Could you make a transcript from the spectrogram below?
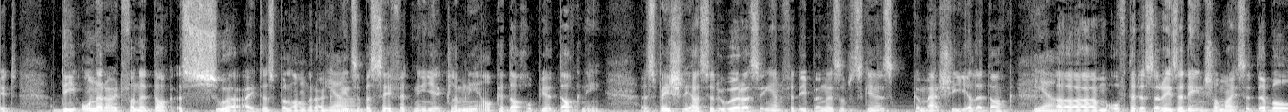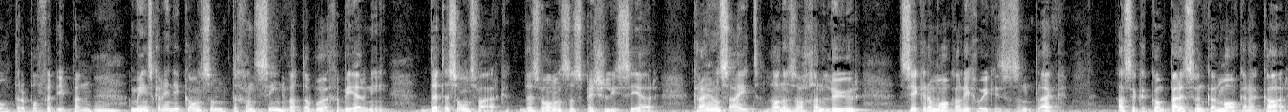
het, die onderhoud van 'n dak is so uiters belangrik. Ja. Mense besef dit nie. Jy klim nie elke dag op jou dak nie. Especially as dit hoër as 'n een verdieping is of miskien 'n kommersiële dak. Ja. Ehm um, of dit is 'n residential maar is 'n dubbel, triple verdieping. Mm. Mense kry nie die kans om te gaan sien wat daarbo gebeur nie. Dit is ons werk. Dis waar ons ons spesialiseer. Kry ons uit, laat ons daar gaan loer. Seker maak al die goedjies is in plek as ek 'n comparison kan maak in 'n kar.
